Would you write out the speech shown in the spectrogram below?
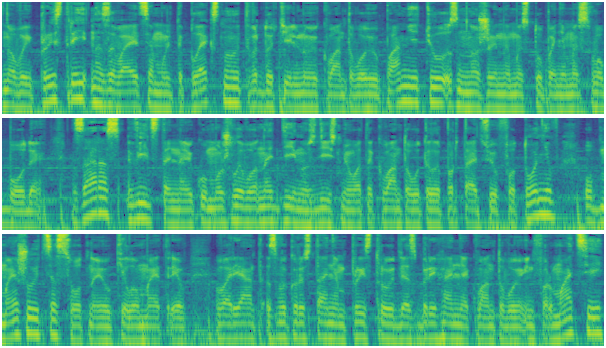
Новий пристрій називається мультиплексною твердотільною квантовою пам'яттю з множинними ступенями свободи. Зараз відстань, на яку можливо надійно здійснювати квантову телепортацію фотонів, обмежується сотнею кілометрів. Варіант з використанням пристрою для зберігання квантової інформації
